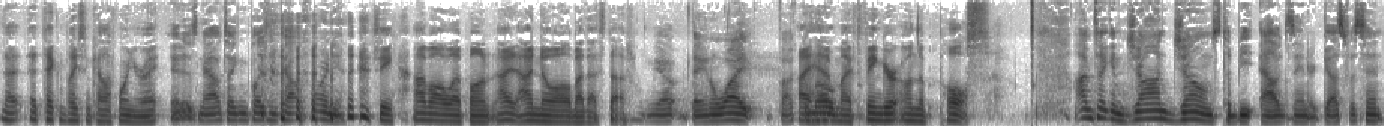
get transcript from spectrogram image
That that taking place in California, right? It is now taking place in California. See, I'm all up on. I I know all about that stuff. yep, Dana White. Fuck I have over. my finger on the pulse. I'm taking Jon Jones to beat Alexander Gustafsson,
